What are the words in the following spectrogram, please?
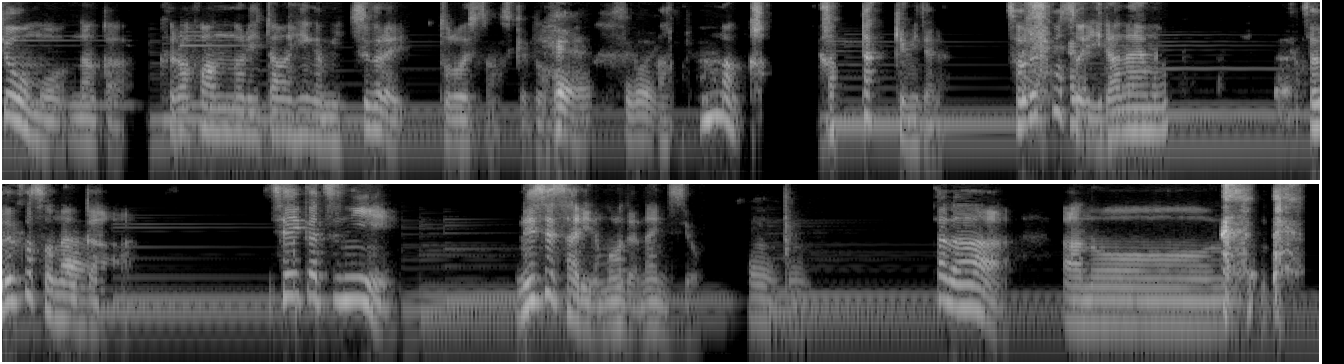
今日もなんかクラファンのリターン品が3つぐらい届いてたんですけど、すごい。あこんなんか買ったっけみたいな。それこそいらないもの。それこそなんか、生活にネセサリーなものではないんですよ。うんうんただ、あのー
